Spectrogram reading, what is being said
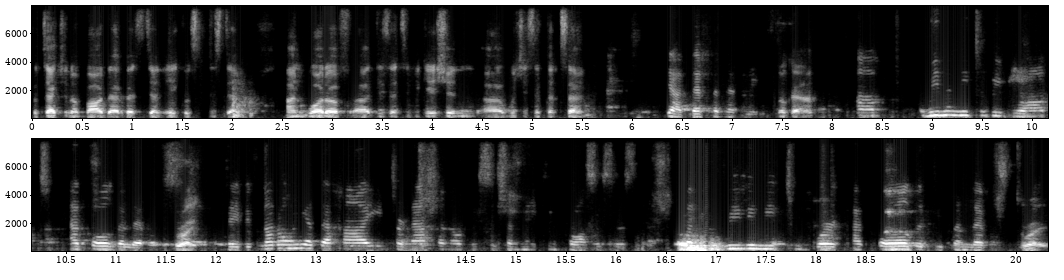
protection of biodiversity and ecosystem and what of uh, desertification, uh, which is a concern? Yeah, definitely. Okay, Um, Women need to be brought at all the levels. right, David, not only at the high international decision-making processes, but you really need to work at all the different levels. right,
